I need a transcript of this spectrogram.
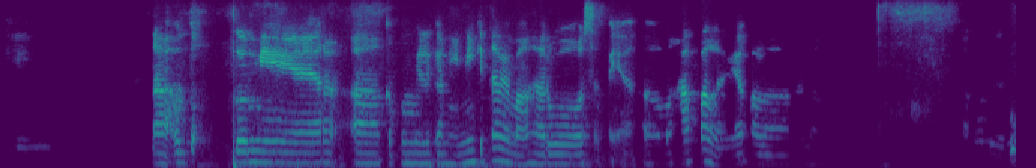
Oke. Nah untuk domir uh, kepemilikan ini kita memang harus apa ya uh, menghafal lah ya kalau memang apa baru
